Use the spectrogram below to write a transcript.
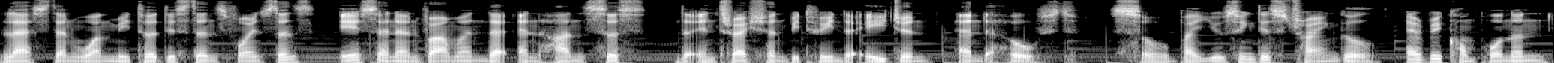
less than 1 meter distance, for instance, is an environment that enhances the interaction between the agent and the host. So, by using this triangle, every component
